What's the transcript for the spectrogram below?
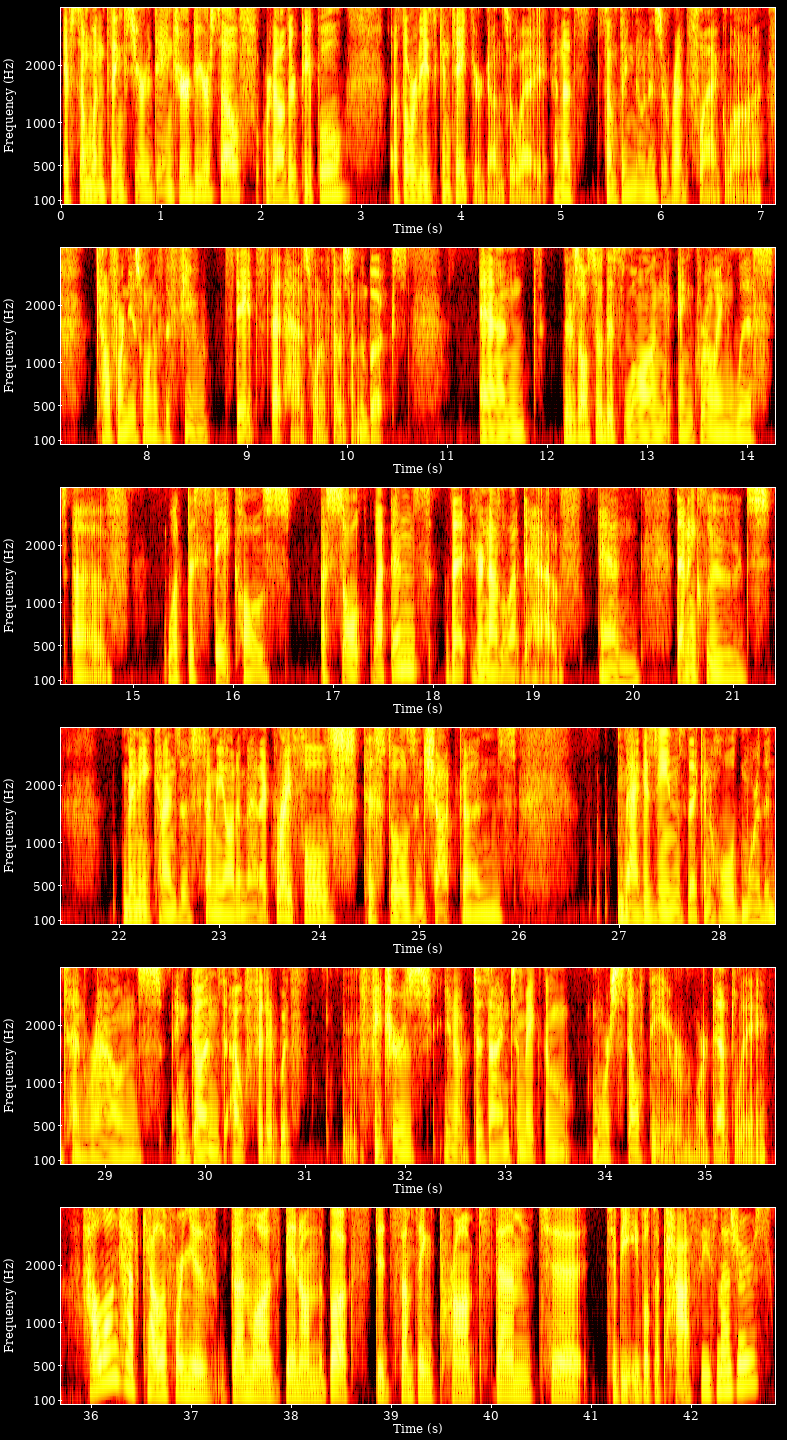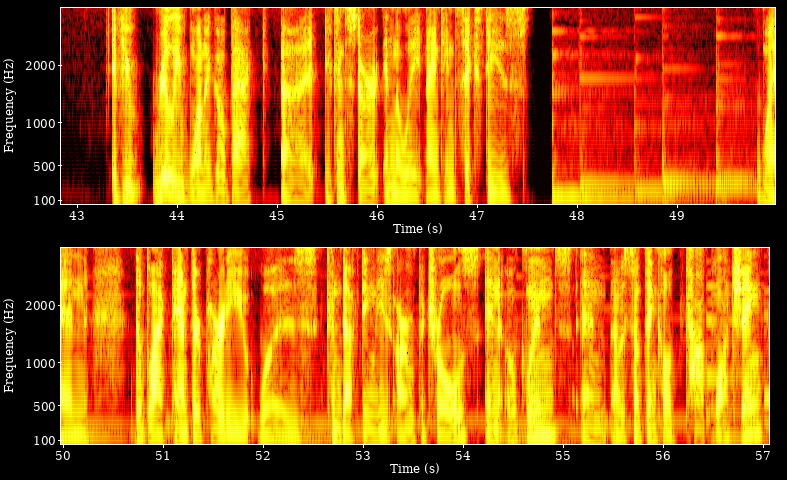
if someone thinks you're a danger to yourself or to other people, authorities can take your guns away. And that's something known as a red flag law. California is one of the few states that has one of those on the books. And there's also this long and growing list of what the state calls assault weapons that you're not allowed to have. And that includes many kinds of semi automatic rifles, pistols, and shotguns, magazines that can hold more than 10 rounds, and guns outfitted with features, you know, designed to make them more stealthy or more deadly. How long have California's gun laws been on the books? Did something prompt them to to be able to pass these measures? If you really want to go back, uh, you can start in the late 1960s when the Black Panther Party was conducting these armed patrols in Oakland, and that was something called cop watching,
